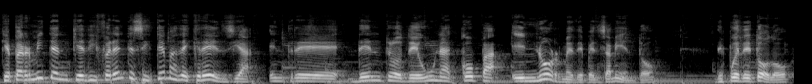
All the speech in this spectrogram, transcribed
que permiten que diferentes sistemas de creencia entre dentro de una copa enorme de pensamiento, después de todo,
